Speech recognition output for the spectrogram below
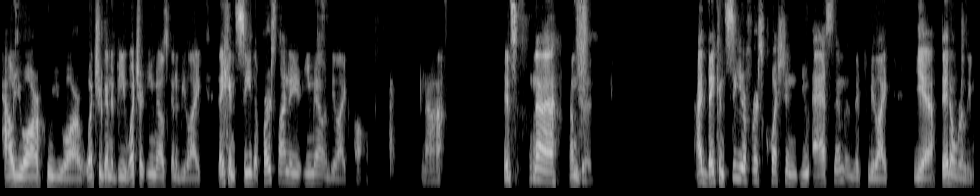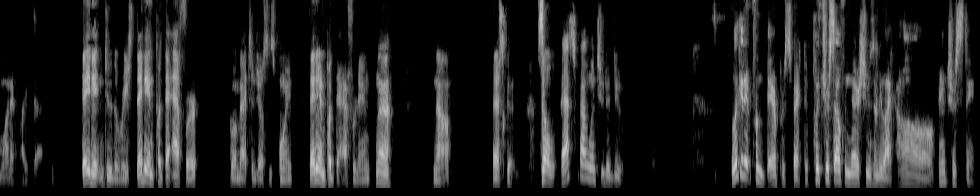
how you are, who you are, what you're going to be, what your email is going to be like. They can see the first line of your email and be like, "Oh, nah, it's nah, I'm good. I, they can see your first question you ask them and they can be like, yeah, they don't really want it like that. They didn't do the research. They didn't put the effort. Going back to Joseph's point, they didn't put the effort in. Nah, no, that's good. So that's what I want you to do. Look at it from their perspective. Put yourself in their shoes and be like, oh, interesting.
